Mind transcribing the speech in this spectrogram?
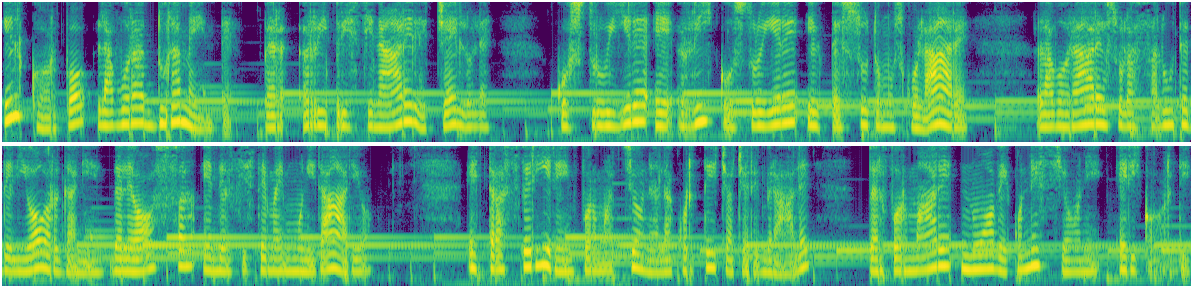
il corpo lavora duramente per ripristinare le cellule, costruire e ricostruire il tessuto muscolare, lavorare sulla salute degli organi, delle ossa e del sistema immunitario e trasferire informazioni alla corteccia cerebrale per formare nuove connessioni e ricordi.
